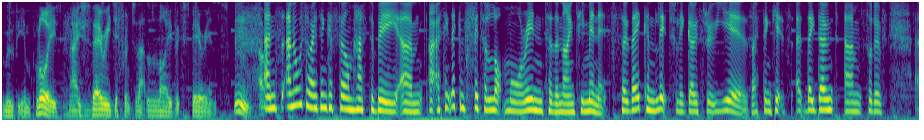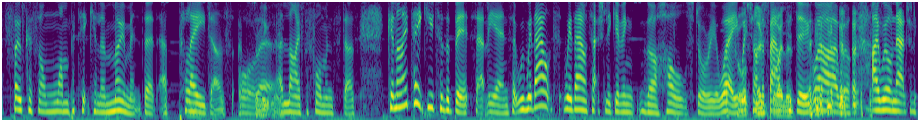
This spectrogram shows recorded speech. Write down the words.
movie employs Nice. is very different to that live experience. and and also, I think a film has to be. Um, I I think they can fit a lot more into the ninety minutes, so they can literally go through years. I think it's uh, they don't um, sort of uh, focus on one particular moment that a play does or a, a live performance does. Can I take you to the bit at the end? So without without actually giving the whole story away, course, which I'm no about spoilers. to do. Well, I will. I will naturally.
